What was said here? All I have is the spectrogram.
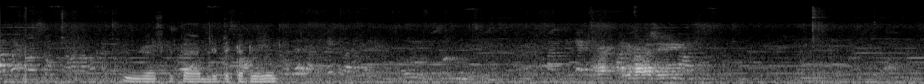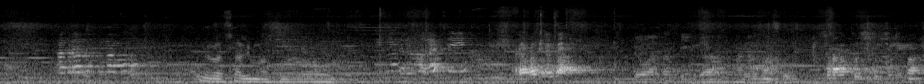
Guys, kita beli tiket dulu. Terima kasih. Dewasa 50. Berapa tidak Pak? Dewasa tiga, anak satu. 175.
